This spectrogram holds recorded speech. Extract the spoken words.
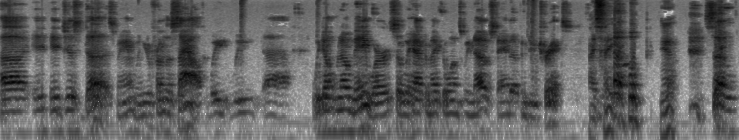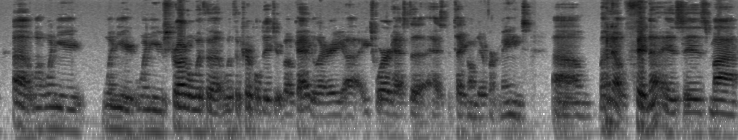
Uh, it, it just does, man. When you're from the South, we, we, uh, we don't know many words, so we have to make the ones we know stand up and do tricks. I see. So, yeah. So uh, when, when you when you when you struggle with a with a triple digit vocabulary, uh, each word has to has to take on different meanings. Um, but no, fitna is is my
